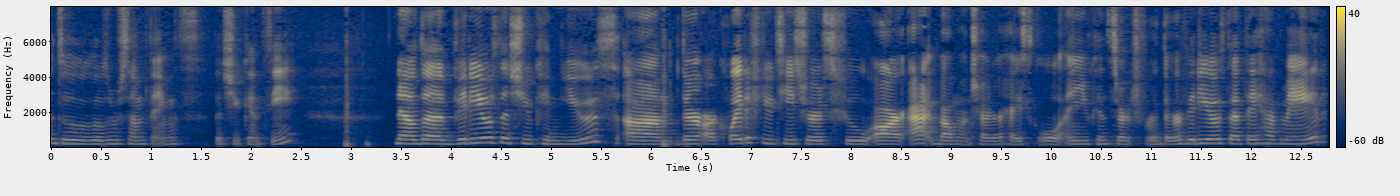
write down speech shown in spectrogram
And so those are some things that you can see. Now, the videos that you can use, um, there are quite a few teachers who are at Belmont Charter High School, and you can search for their videos that they have made.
